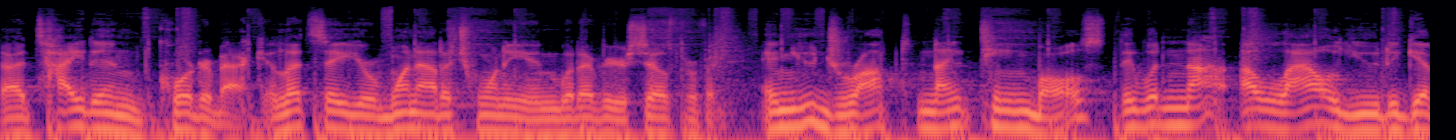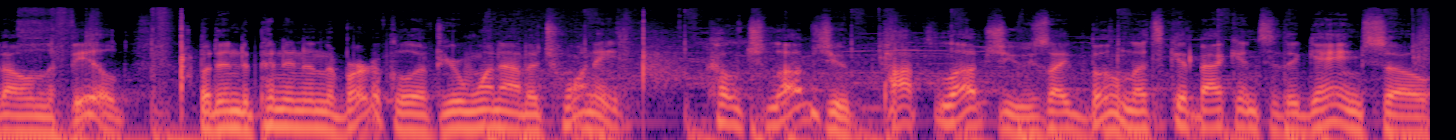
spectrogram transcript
a tight end quarterback, and let's say you're one out of 20 in whatever your sales profile, and you dropped 19 balls, they would not allow you to get on the field. But independent in the vertical, if you're one out of 20, coach loves you, Pop loves you. He's like, boom, let's get back into the game. So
